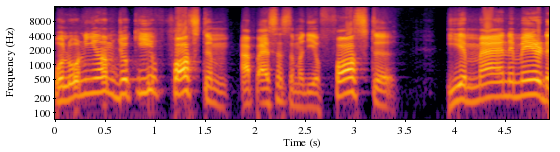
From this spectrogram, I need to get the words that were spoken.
पोलोनियम जो कि फ़र्स्ट आप ऐसे समझिए फ़र्स्ट ये मैन मेड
